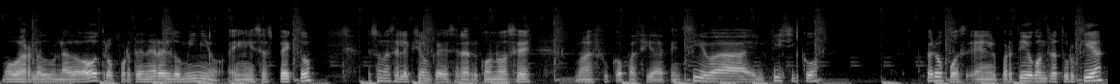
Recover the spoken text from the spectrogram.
moverlo de un lado a otro, por tener el dominio en ese aspecto. Es una selección que se le reconoce más su capacidad defensiva, el físico. Pero pues en el partido contra Turquía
